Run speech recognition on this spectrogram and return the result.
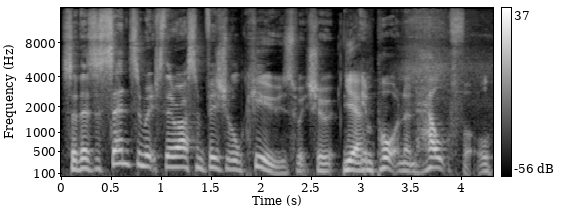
So there's a sense in which there are some visual cues which are Yeah. important and helpful.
